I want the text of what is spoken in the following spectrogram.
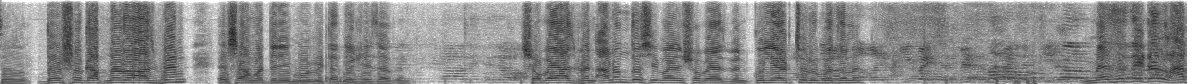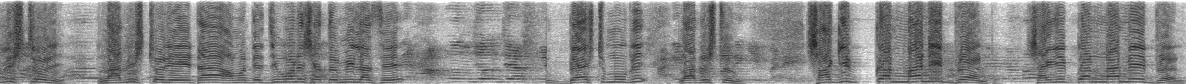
তো দর্শক আপনারাও আসবেন, এসে আমাদের এই মুভিটা দেখে যাবেন। সবাই আসবেন, আনন্দ সীমায় সবাই আসবেন, কুলিয়ারচর উপজেলা মেসেজ এটা লাভ স্টোরি লাভ স্টোরি এটা আমাদের জীবনের সাথে মিল আছে। Best movie love story Shakib Khan মানে ব্র্যান্ড শাকিব খান নামে ব্র্যান্ড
